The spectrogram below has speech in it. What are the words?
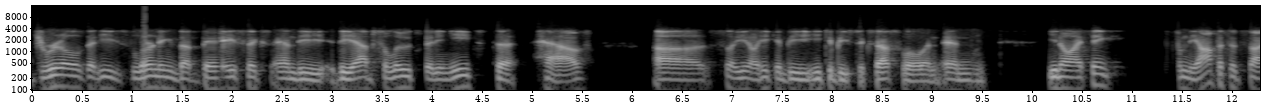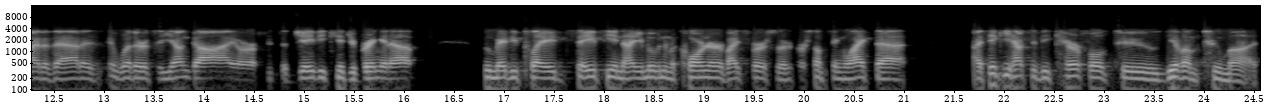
drills that he's learning the basics and the the absolutes that he needs to have uh, so you know he can be he can be successful and and you know, I think from the opposite side of that, whether it's a young guy or if it's a JV kid you're bringing up who maybe played safety and now you're moving him a corner, or vice versa, or, or something like that, I think you have to be careful to give them too much.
